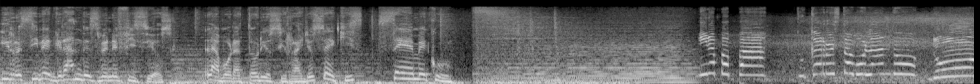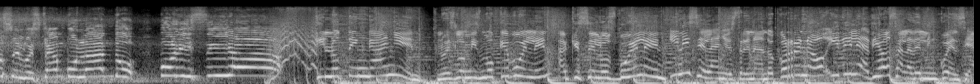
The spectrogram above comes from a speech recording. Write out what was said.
y recibe grandes beneficios. Laboratorios y Rayos X, CMQ. Mira, papá, carro está volando! ¡No! ¡Se lo están volando! ¡Policía! Que no te engañen. No es lo mismo que vuelen a que se los vuelen. Inicia el año estrenando con Renault y dile adiós a la delincuencia.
